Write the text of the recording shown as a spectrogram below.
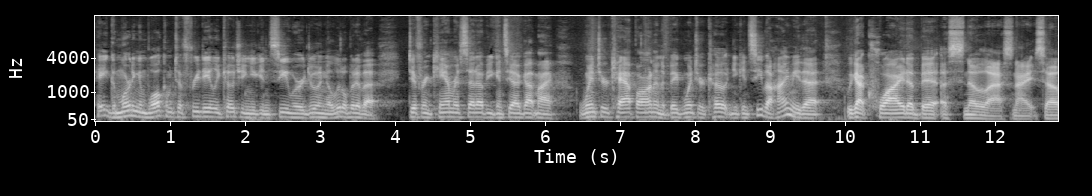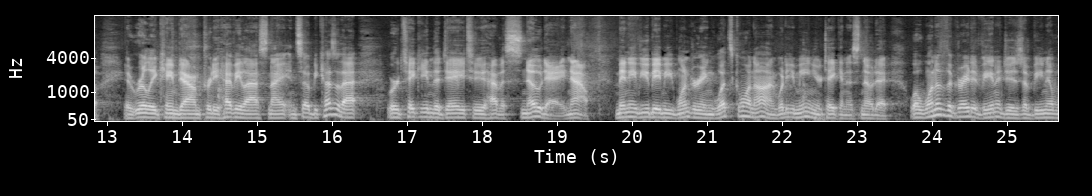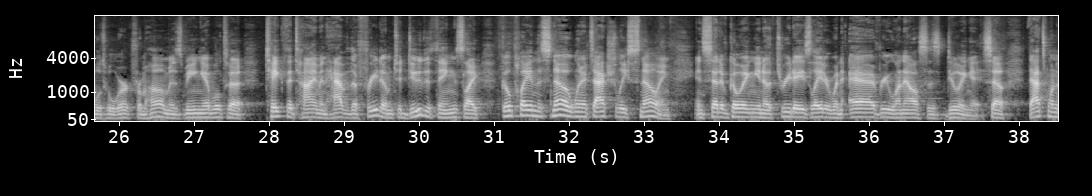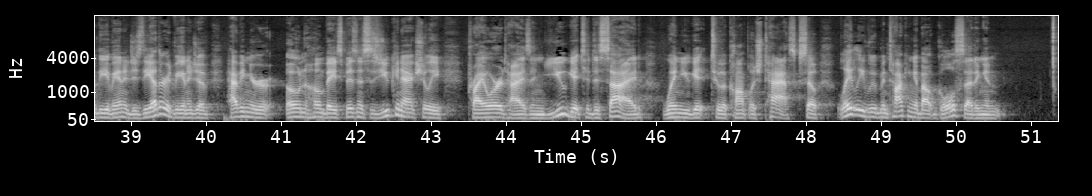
Hey, good morning and welcome to Free Daily Coaching. You can see we're doing a little bit of a different camera setup. You can see I've got my winter cap on and a big winter coat. And you can see behind me that we got quite a bit of snow last night. So it really came down pretty heavy last night. And so because of that, we're taking the day to have a snow day. Now, Many of you may be wondering, what's going on? What do you mean you're taking a snow day? Well, one of the great advantages of being able to work from home is being able to take the time and have the freedom to do the things like go play in the snow when it's actually snowing instead of going, you know, three days later when everyone else is doing it. So that's one of the advantages. The other advantage of having your own home based business is you can actually prioritize and you get to decide when you get to accomplish tasks. So lately we've been talking about goal setting and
